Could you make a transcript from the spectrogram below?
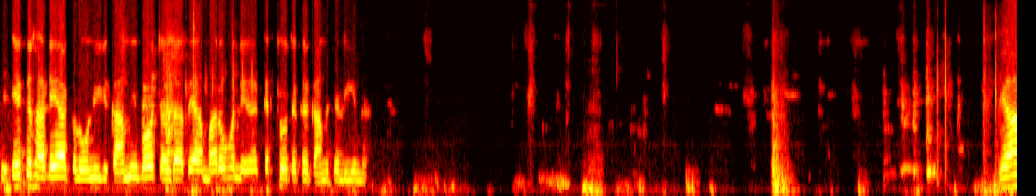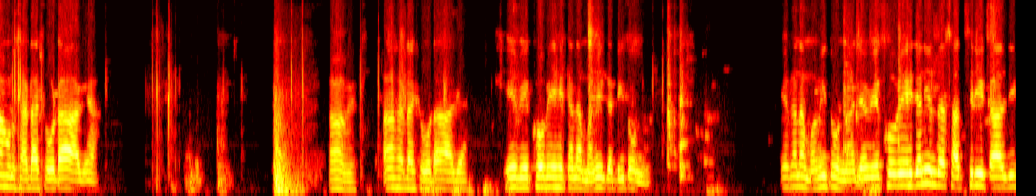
ਤੇ ਇੱਕ ਸਾਡੇ ਆ ਕਲੋਨੀ 'ਚ ਕੰਮ ਹੀ ਬਹੁਤ ਚੱਲਦਾ ਪਿਆ, ਮਾਰੋ ਹੰਨੇ ਕਿੱਥੋਂ ਤੱਕ ਕੰਮ ਚੱਲੀ ਜਾਂਦਾ। ਤੇ ਆ ਹੁਣ ਸਾਡਾ ਛੋਟਾ ਆ ਗਿਆ। ਆ ਵੇ ਆ ਸਾਡਾ ਛੋਟਾ ਆ ਗਿਆ। ਇਹ ਵੇਖੋ ਵੀ ਇਹ ਕਹਿੰਦਾ ਮੈਂ ਵੀ ਗੱਡੀ ਧੋਣਾ ਇਹ ਕਹਿੰਦਾ ਮੈਂ ਵੀ ਧੋਣਾ ਜੇ ਵੇਖੋ, ਵੇਖ ਜਾਂ ਨਹੀਂ ਹੁੰਦਾ। ਸਤਿ ਸ੍ਰੀ ਅਕਾਲ ਜੀ।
